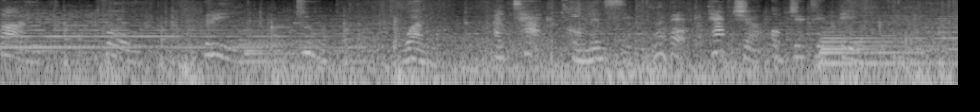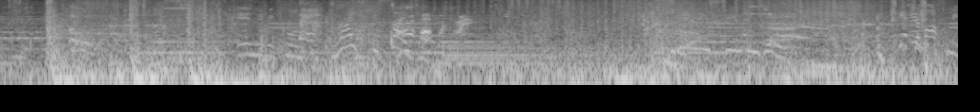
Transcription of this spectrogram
Five, four, three, two, one. Attack commencing. Capture objective A. Enemy contact right beside Up with me. you. Healing stream engaged. Get them off me.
